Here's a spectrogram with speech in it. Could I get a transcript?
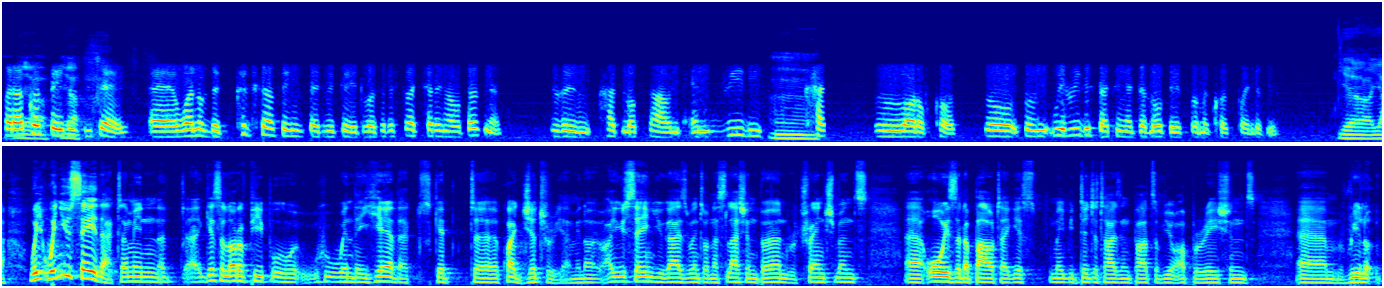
But our Yeah, cost base, yeah. as you say, uh, one of the critical things that we did was restructuring our business during hard lockdown and really Mm. cut a lot of costs. So, so we- we're really starting at the low base from a cost point of view. Yeah, yeah. When, when you say that, I mean, I guess a lot of people who, when they hear that, get uh, quite jittery. I mean, are, you saying you guys went on a slash and burn, retrenchments, uh, or is it about, I guess, maybe digitizing parts of your operations, um, relo-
